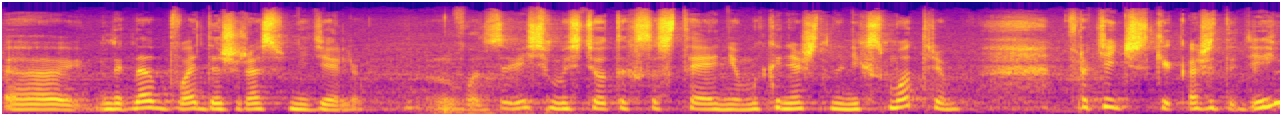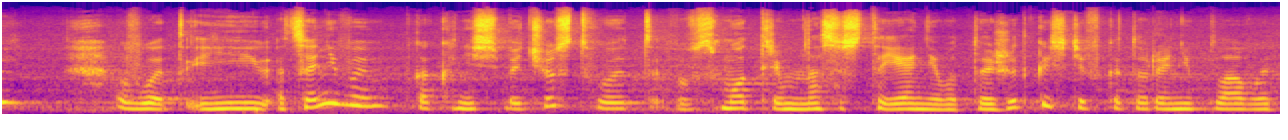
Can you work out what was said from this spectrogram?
Э, иногда бывает даже раз в неделю. Вот, в зависимости от их состояния. Мы, конечно, на них смотрим практически каждый день. Вот, и оцениваем, как они себя чувствуют, смотрим на состояние вот той жидкости, в которой они плавают,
